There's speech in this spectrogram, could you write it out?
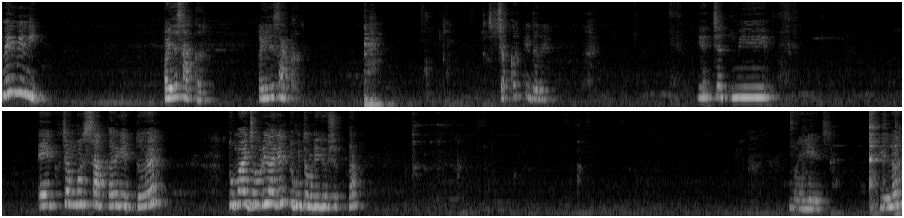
नाही नाही नाही. पहिले साखर. पहिले साखर. चक्कर किधर आहे? याच्यात मी एक चम्मच साखर घेतोय. तुम्हाला जेवढी लागेल तुम्ही तेवढी घेऊ शकता. मग हेच केलं.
